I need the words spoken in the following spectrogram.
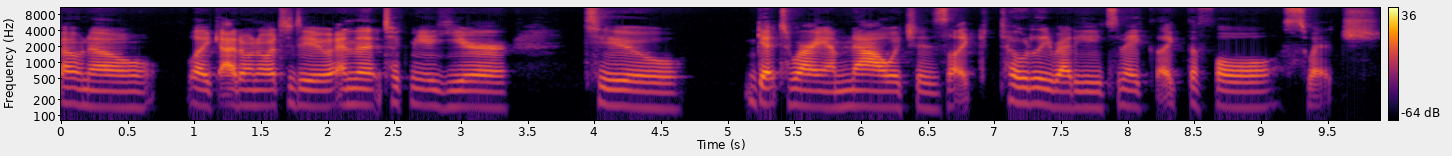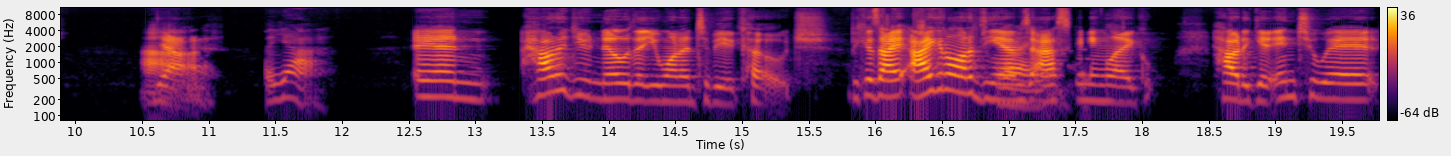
oh no like I don't know what to do. And then it took me a year to get to where I am now, which is like totally ready to make like the full switch. Um, yeah. But yeah. And how did you know that you wanted to be a coach? Because I I get a lot of DMs Right. asking like how to get into it,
